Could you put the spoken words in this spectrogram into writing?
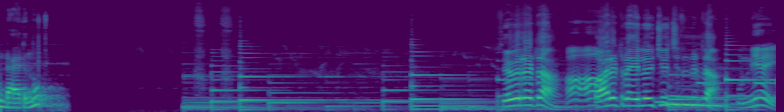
ഉണ്ടായിരുന്നു. ചെവിരേട്ടാ ആ, ആ. പാൽ ട്രെയിനിൽ വെച്ച് വെച്ചിട്ടുണ്ടാ ഉണ്ണിയായി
